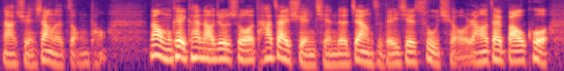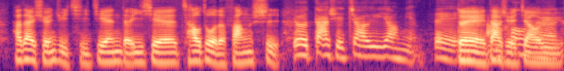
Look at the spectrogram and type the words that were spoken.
那选上了总统。那我们可以看到，就是说他在选前的这样子的一些诉求，然后再包括他在选举期间的一些操作的方式，就大学教育要免费，对大学教育。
